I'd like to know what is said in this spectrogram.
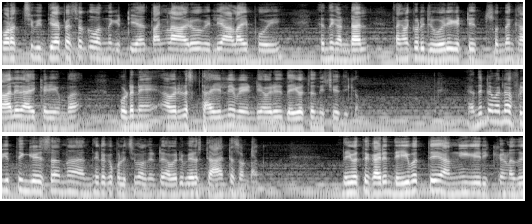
കുറച്ച് വിദ്യാഭ്യാസമൊക്കെ വന്ന് കിട്ടിയ തങ്ങൾ ആരോ വലിയ ആളായിപ്പോയി പോയി എന്ന് കണ്ടാൽ തങ്ങൾക്കൊരു ജോലി കിട്ടി സ്വന്തം കാലിലായി കഴിയുമ്പോൾ ഉടനെ അവരുടെ സ്റ്റൈലിന് വേണ്ടി അവർ ദൈവത്തെ നിഷേധിക്കും. എന്നിട്ട് വല്ല ഫ്രീ തിങ്കേഴ്സ് എന്ന എന്തെങ്കിലുമൊക്കെ പൊളിച്ച് പറഞ്ഞിട്ട് അവർ വേറെ സ്റ്റാറ്റസ് ഉണ്ടാക്കും. ദൈവത്തെ കാര്യം ദൈവത്തെ അംഗീകരിക്കണത്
